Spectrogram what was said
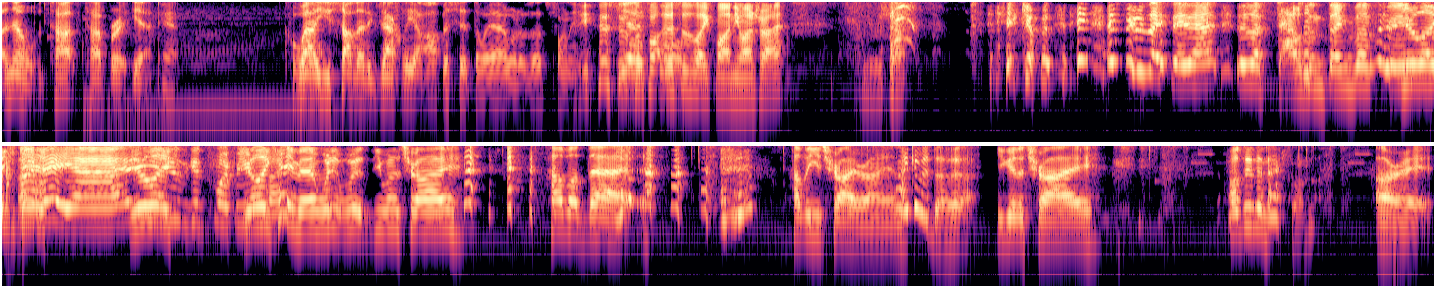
Uh, no, top top right. Yeah. Yeah. Cool. Wow, you saw that exactly opposite the way I would have. That's funny. this, Yeah, is a it's fun, this is like fun. You want to try? Give it a shot. It go- as soon as I say that, there's a thousand things on screen. You're like, oh, hey, hey, uh, You're like- this is a good point for you. you're like, try. hey man, what, do- what do you want to try? How about that? How about you try, Ryan? I could have done it. You're gonna try. I'll do the next one. All right.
